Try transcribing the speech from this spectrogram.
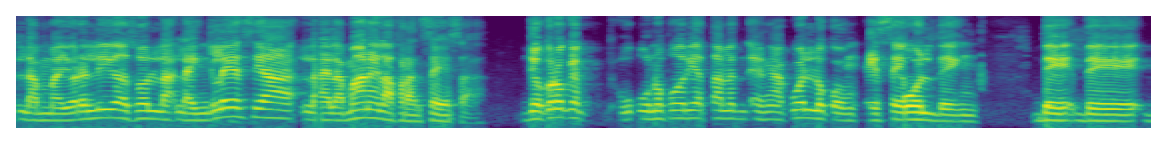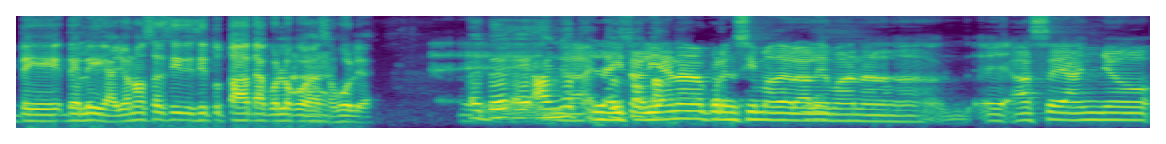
las mayores ligas son la, inglesa, la alemana y la francesa. Yo creo que uno podría estar en acuerdo con ese orden de, liga. Yo no sé si, si tú estás de acuerdo con ah. eso, Julia. Eh, la, italiana por encima de la alemana eh, hace años.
